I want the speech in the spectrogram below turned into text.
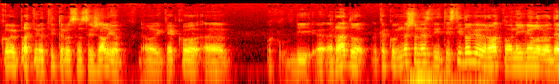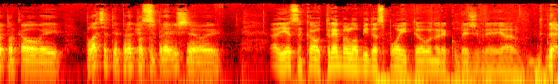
ko me prati na Twitteru sam se žalio ovaj, kako uh, bi uh, rado, kako, znaš što ne znate, ti dobio verovatno one e-mailove od Apple kao ovaj, plaćate pretplatu previše, ovaj, Ja, jesam kao, trebalo bi da spojite ovo, no reku, beži bre, ja... Da,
